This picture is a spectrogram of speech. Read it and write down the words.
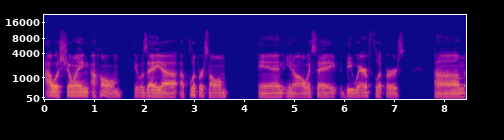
I was showing a home. It was a uh, a flippers home, and you know I always say beware of flippers. Um,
